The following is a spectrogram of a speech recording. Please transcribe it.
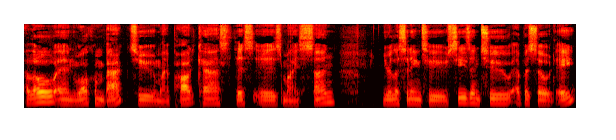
Hello, and welcome back to my podcast. This is my son. You're listening to season 2, episode 8,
